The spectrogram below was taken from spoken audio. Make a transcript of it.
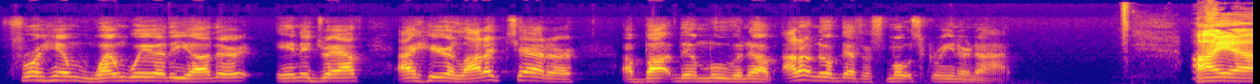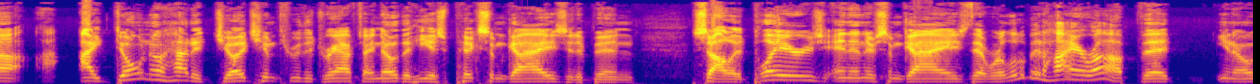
for him one way or the other in the draft. I hear a lot of chatter about them moving up. I don't know if that's a smokescreen or not. I uh, I don't know how to judge him through the draft. I know that he has picked some guys that have been solid players, and then there's some guys that were a little bit higher up that you know,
